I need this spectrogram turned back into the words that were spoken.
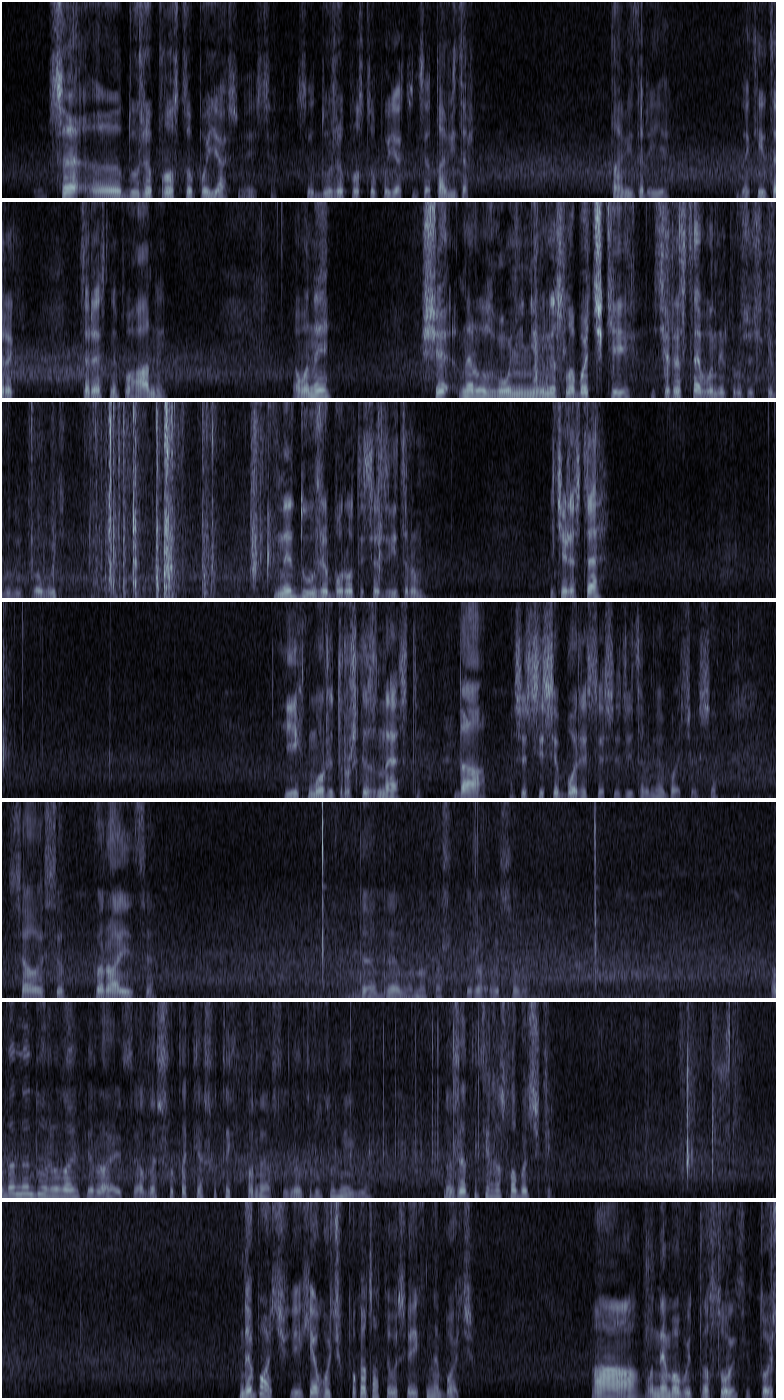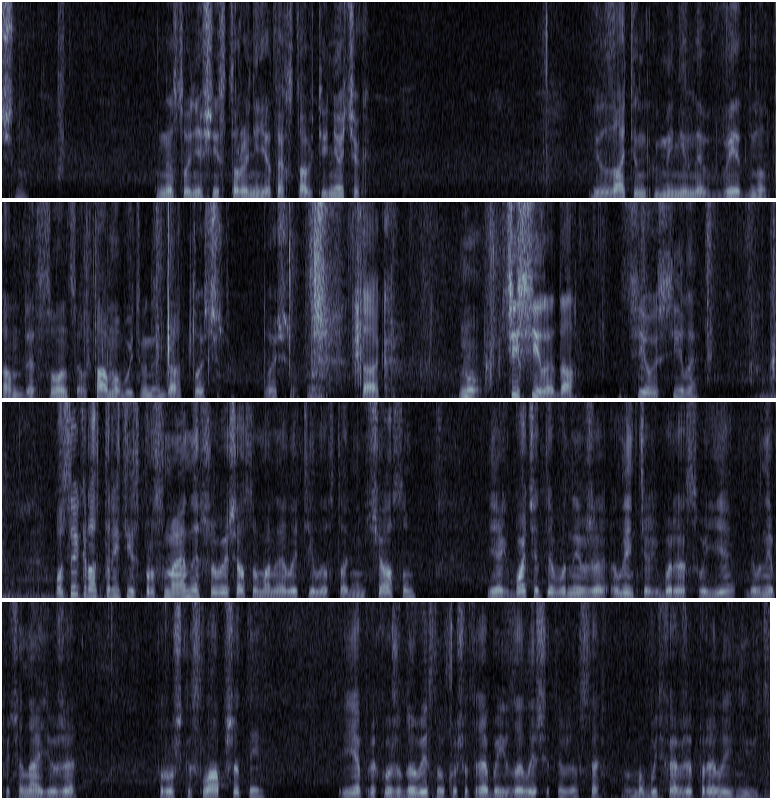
це е, дуже просто пояснюється. Це дуже просто пояснюється. Там вітер. Там вітер є. Такий вітерець непоганий. А вони ще не розгонені, вони слабачки. І через це вони трошечки будуть, мабуть, не дуже боротися з вітром. І через те їх можуть трошки знести. Да, ось ці всі борються з вітром, я бачу. Все. Вся ось все впирається. Де, де вона та, що впирає? Ось вона. Але не дуже вона впирається. Але що таке, що тих понесло, не зрозумію. Невже такі вже слабачки? Не бачу їх. Я хочу показати, ось я їх не бачу. А, вони, мабуть, на сонці, точно. Вони на сонячній стороні. Я так став тіньочок. І затінку мені не видно там, де сонце. О, там, мабуть, вони, да, точно, точно. Так. Ну, всі сіли, так. Да. Всі ось сіли. Оце якраз треті спортсмени, що весь час у мене летіли останнім часом. І як бачите, вони вже линтяк бере своє, вони починають вже трошки слабшати. І я приходжу до висновку, що треба їх залишити вже все. Мабуть, хай вже перелинюють.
